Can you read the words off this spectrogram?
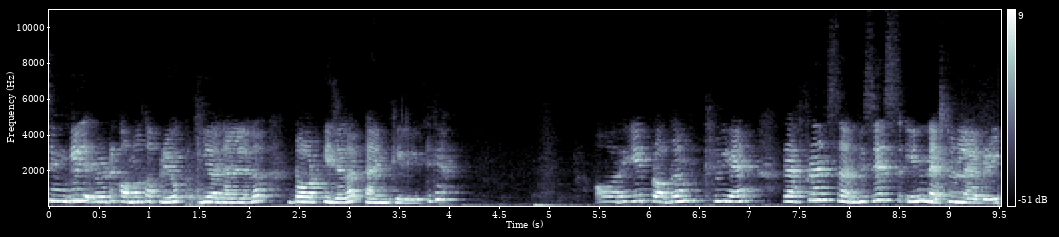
सिंगल इन्वर्टेड कॉमा का प्रयोग किया जाने लगा डॉट की जगह टाइम के लिए, ठीक है? और ये प्रॉब्लम थ्री है? Reference services in national library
